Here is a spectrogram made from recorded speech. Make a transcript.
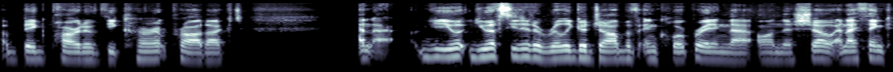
a big part of the current product and uh, UFC did a really good job of incorporating that on this show. And I think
